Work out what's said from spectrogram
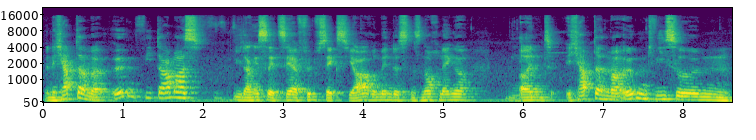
Und ich habe da mal irgendwie damals, wie lange ist das jetzt her? Fünf, sechs Jahre mindestens, noch länger. Und ich habe dann mal irgendwie so ein,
